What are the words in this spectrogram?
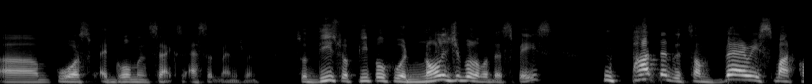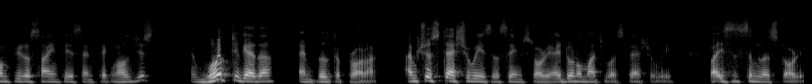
um, who was at Goldman Sachs Asset Management. So these were people who were knowledgeable about the space, who partnered with some very smart computer scientists and technologists and worked together and built a product. I'm sure StashAway is the same story. I don't know much about StashAway, but it's a similar story.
